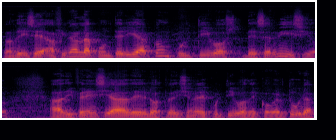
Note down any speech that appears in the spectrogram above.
donde dice afinar la puntería con cultivos de servicio. A diferencia de los tradicionales cultivos de cobertura,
